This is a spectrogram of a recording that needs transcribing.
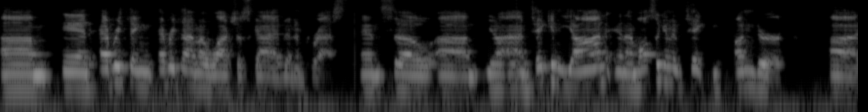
Um, and everything, every time I watch this guy, I've been impressed. And so, um, you know, I'm taking Yan, and I'm also going to take the under uh,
